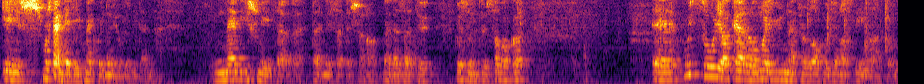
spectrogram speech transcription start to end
és most engedjék meg, hogy nagyon röviden nem ismételve természetesen a bevezető, köszöntő szavakat. E, úgy szóljak erről a mai ünnepről, ahogyan azt én látom.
